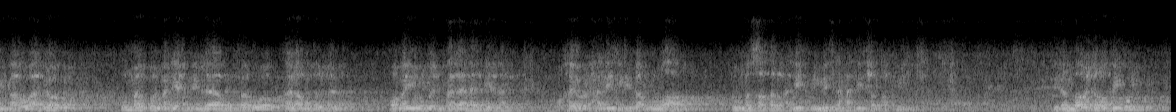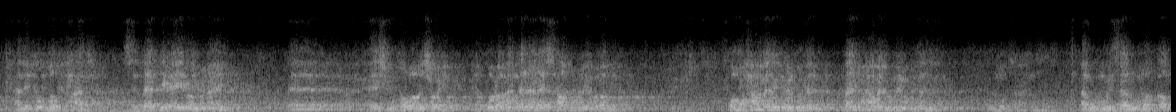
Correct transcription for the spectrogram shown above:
بما هو أهله. ثم يقول من يهدي الله فهو فلا مضل له ومن يضل فلا هادي له. وخير الحديث كتاب الله. ثم سقط الحديث بمثل حديث شطفين إذا بارك ربكم هذه خطبة الحاجة ستأتي أيضا هنا إيه؟ آه، إيش مطولة شوية. يقول حدثنا إسحاق بن إبراهيم ومحمد بن المثنى. من محمد بن المثنى؟ أبو موسى الملقب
